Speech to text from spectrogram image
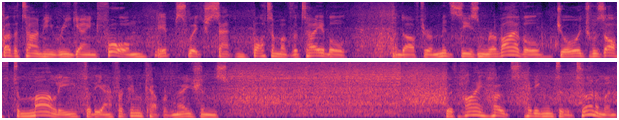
By the time he regained form, Ipswich sat bottom of the table, and after a mid-season revival, George was off to Mali for the African Cup of Nations. With high hopes heading into the tournament,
